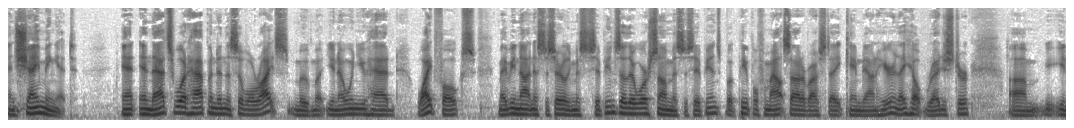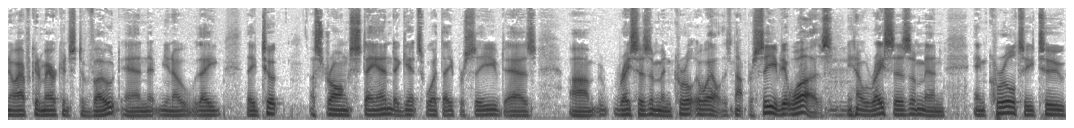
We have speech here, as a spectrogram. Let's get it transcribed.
and shaming it. And and that's what happened in the civil rights movement. You know, when you had white folks, maybe not necessarily Mississippians, though there were some Mississippians, but people from outside of our state came down here and they helped register, um, you know, African Americans to vote, and you know they they took a strong stand against what they perceived as um, racism and cruelty. Well, it's not perceived; it was, you know, racism and and cruelty to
